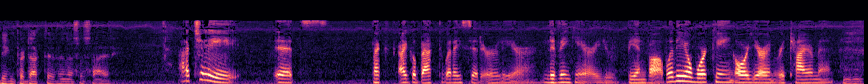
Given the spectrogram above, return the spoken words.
being productive in the society? Actually, it's like I go back to what I said earlier. Living here, you be involved, whether you're working or you're in retirement. Mhm.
